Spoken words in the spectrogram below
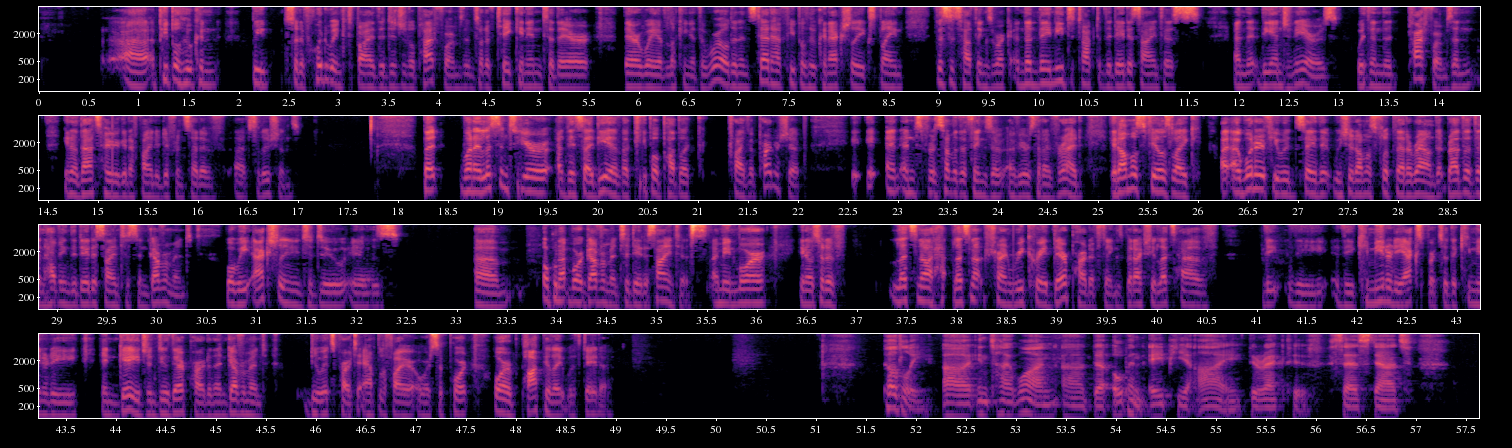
uh, people who can be sort of hoodwinked by the digital platforms and sort of taken into their their way of looking at the world and instead have people who can actually explain this is how things work and then they need to talk to the data scientists and the, the engineers within the platforms. And, you know, that's how you're going to find a different set of, of solutions. But when I listen to your uh, this idea of a people public private partnership, it, and, and for some of the things of, of, yours that I've read, it almost feels like, I, I wonder if you would say that we should almost flip that around, that rather than having the data scientists in government, what we actually need to do is um, open up more government to data scientists. I mean, more, you know, sort of, let's not, let's not try and recreate their part of things, but actually let's have the the the community experts or the community engage and do their part and then government do its part to amplify or support or populate with data Totally. Uh, in Taiwan, uh, the Open API directive says that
